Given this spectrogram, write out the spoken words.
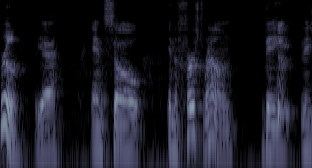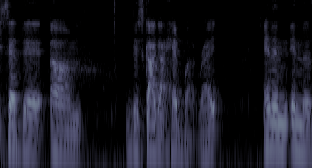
Really? Yeah, and so in the first round, they they said that um, this guy got headbutt, right? And then in the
